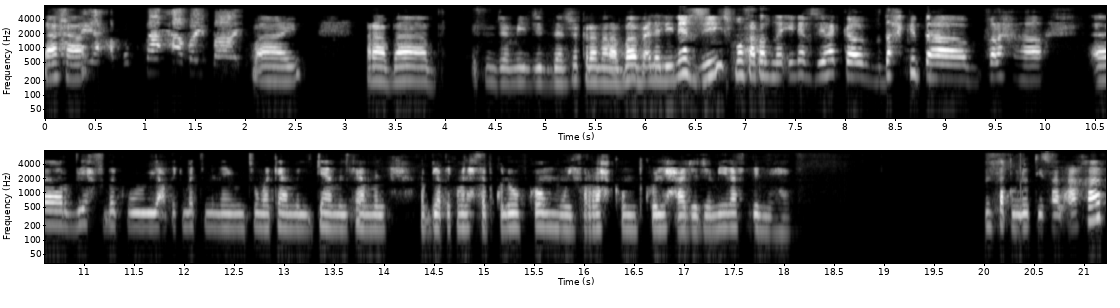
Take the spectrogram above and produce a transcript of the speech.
صحة. صحة bye bye. bye. رباب اسم جميل جدا شكرا رباب. على ال énergie شكون عطاتنا énergie هكا بضحكتها بفرحها. آه ربي يحفظك ويعطيك ما تمنى وأنتم كامل كامل كامل. ربي يعطيكم من حسب قلوبكم ويفرحكم بكل حاجة جميلة في الدنيا. هذه نستقبل اتصال آخر.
